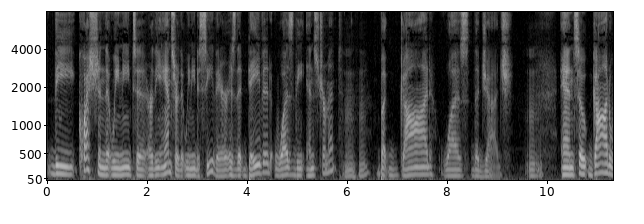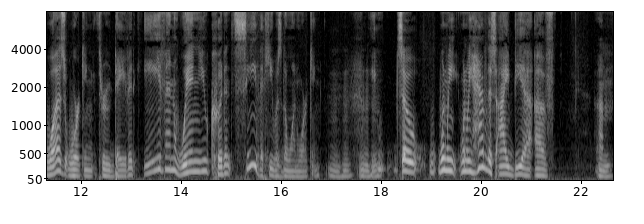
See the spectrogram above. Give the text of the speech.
the question that we need to, or the answer that we need to see there is that David was the instrument, mm-hmm. but God was the judge. Mm-hmm. And so God was working through David even when you couldn't see that he was the one working. Mm-hmm. So when we when we have this idea of um,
